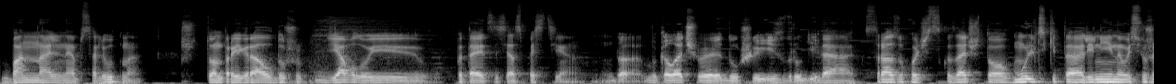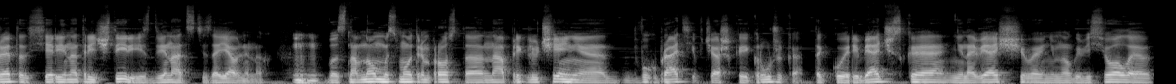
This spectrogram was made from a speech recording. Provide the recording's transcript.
банальный абсолютно, что он проиграл душу дьяволу и пытается себя спасти. Да, выколачивая души из других. Да, сразу хочется сказать, что в мультике-то линейного сюжета серии на 3-4 из 12 заявленных. Угу. В основном мы смотрим просто на приключения двух братьев, чашка и кружика. Такое ребяческое, ненавязчивое, немного веселое.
